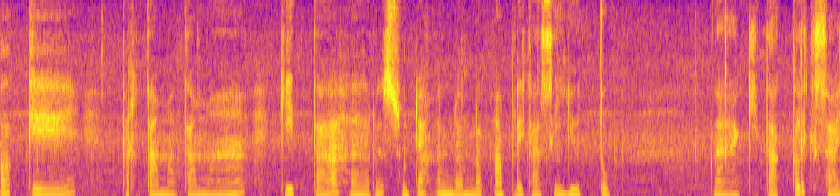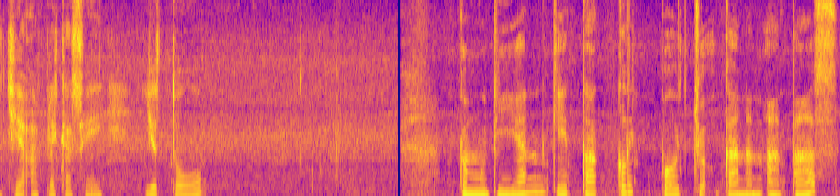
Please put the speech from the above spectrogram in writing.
Oke, pertama-tama kita harus sudah mendownload aplikasi YouTube. Nah, kita klik saja aplikasi YouTube. Kemudian kita klik pojok kanan atas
